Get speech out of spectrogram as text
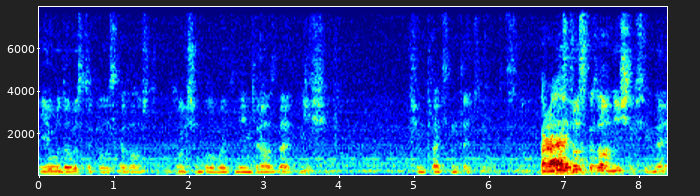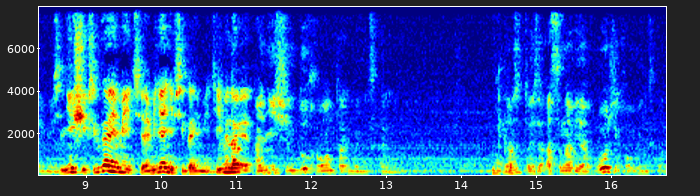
Иуда выступил и сказал, что лучше было бы эти деньги раздать нищим, чем тратить на такие Правильно. Христос сказал, нищих всегда имейте. Нищих всегда имейте, а меня не всегда имейте. Именно... А нищих духа он так бы не сказал. Нет, да? просто... То есть о сыновьях Божьих он бы не сказал,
